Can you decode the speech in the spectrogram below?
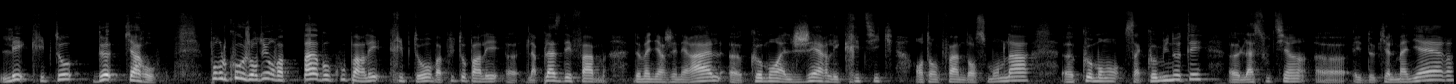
les cryptos de Caro. Pour le coup, aujourd'hui, on va pas beaucoup parler crypto, on va plutôt parler euh, de la place des femmes de manière générale, euh, comment elles gèrent les critiques en tant que femmes dans ce monde-là, euh, comment sa communauté la soutient et de quelle manière.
